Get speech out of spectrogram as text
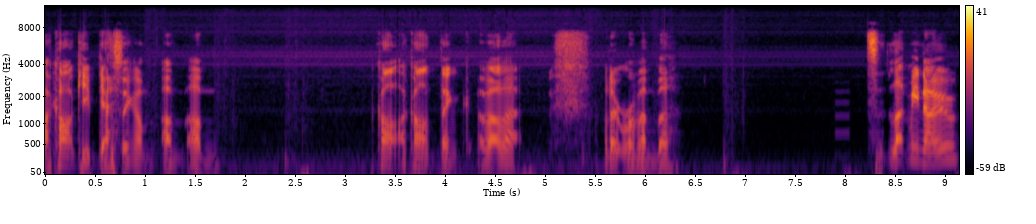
I can't keep guessing. I'm, I'm, I'm. I can't, I can't think about that. I don't remember. Let me know.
